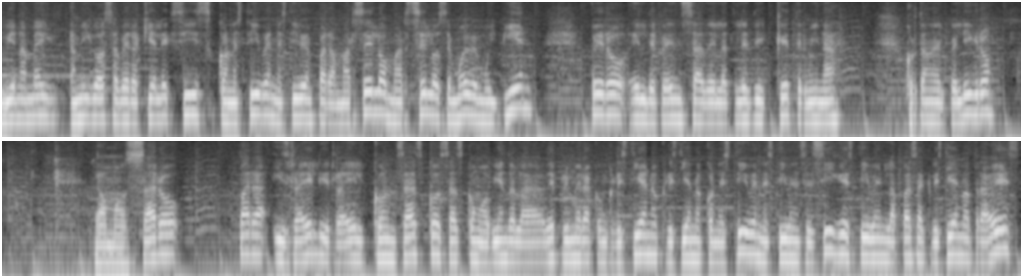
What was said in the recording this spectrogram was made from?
Bien amigos, a ver aquí Alexis con Steven, Steven para Marcelo, Marcelo se mueve muy bien, pero el defensa del Athletic que termina cortando el peligro. Vamos, Saro para Israel, Israel con Sasco, Sasco moviéndola de primera con Cristiano, Cristiano con Steven, Steven se sigue, Steven la pasa a Cristiano otra vez,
